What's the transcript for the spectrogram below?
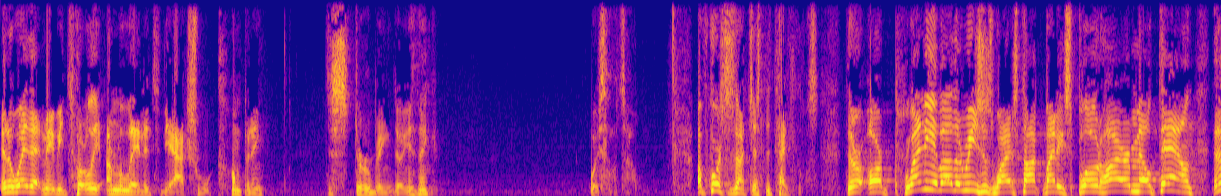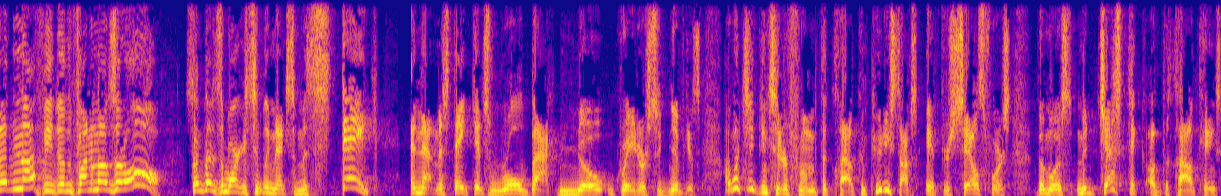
in a way that may be totally unrelated to the actual company. Disturbing, don't you think? Always thought so. Of course, it's not just the technicals. There are plenty of other reasons why a stock might explode higher or melt down that have nothing to do with the fundamentals at all. Sometimes the market simply makes a mistake and that mistake gets rolled back. No greater significance. I want you to consider for a moment the cloud computing stocks after Salesforce, the most majestic of the cloud kings,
